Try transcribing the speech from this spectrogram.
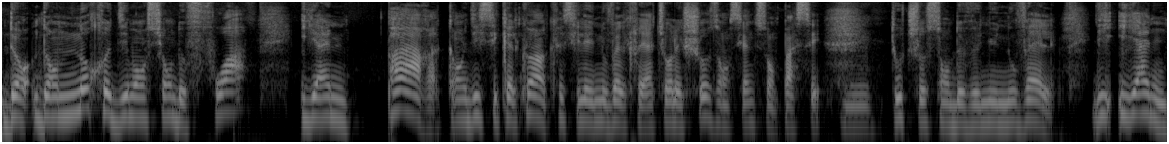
dans, dans notre dimension de foi, il y a une part, quand on dit si quelqu'un a Christ, il est une nouvelle créature, les choses anciennes sont passées, toutes choses sont devenues nouvelles. Il dit, il y a une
